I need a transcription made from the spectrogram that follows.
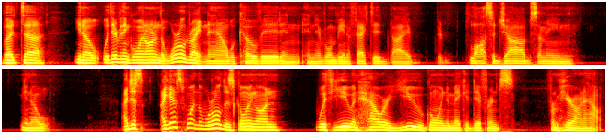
But uh, you know, with everything going on in the world right now with COVID and and everyone being affected by loss of jobs. I mean, you know, I just I guess what in the world is going on with you and how are you going to make a difference from here on out?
